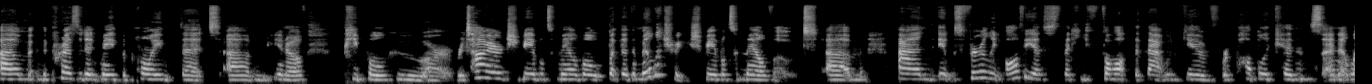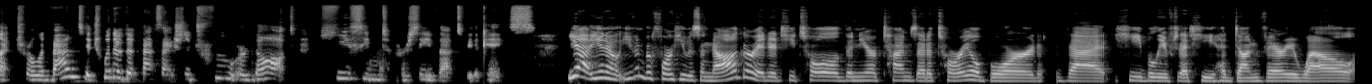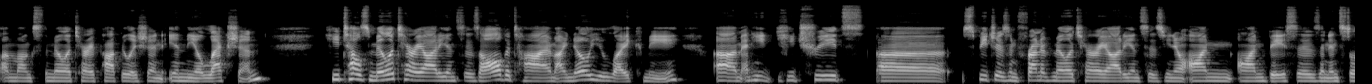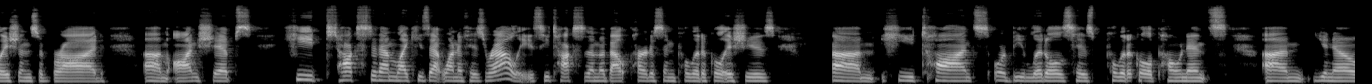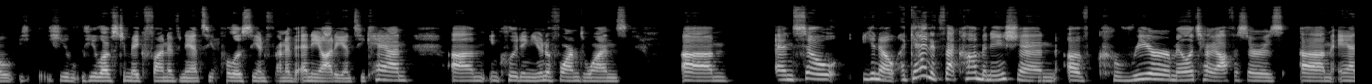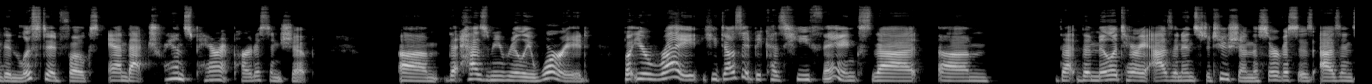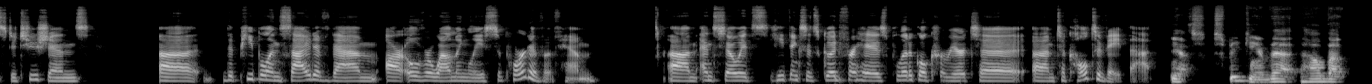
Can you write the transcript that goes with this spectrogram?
um, the president made the point that um, you know people who are retired should be able to mail vote, but that the military should be able to mail vote. Um, and it was fairly obvious that he thought that that would give Republicans an electoral advantage. Whether that that's actually true or not, he seemed to perceive that to be the case. Yeah, you know, even before he was inaugurated, he told the New York Times editorial board that he believed that he had done very well amongst the military population in the election he tells military audiences all the time, "I know you like me," um, and he he treats uh, speeches in front of military audiences, you know, on on bases and installations abroad, um, on ships. He talks to them like he's at one of his rallies. He talks to them about partisan political issues um, he taunts or belittles his political opponents. Um, you know, he he loves to make fun of Nancy Pelosi in front of any audience he can, um, including uniformed ones. Um, and so, you know, again, it's that combination of career military officers um, and enlisted folks, and that transparent partisanship um, that has me really worried. But you're right; he does it because he thinks that. That the military as an institution, the services as institutions, uh, the people inside of them are overwhelmingly supportive of him. Um, and so it's he thinks it's good for his political career to um, to cultivate that. Yes. Speaking of that, how about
